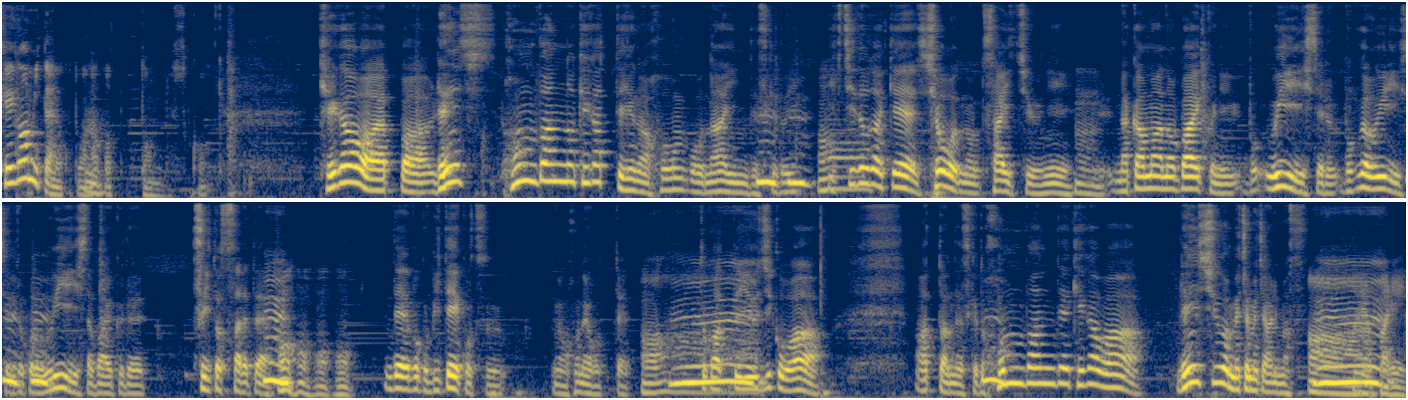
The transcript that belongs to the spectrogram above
怪我みたいなことはなかったんですか？怪我はやっぱ練習本番の怪我っていうのはほぼないんですけど、いうんうん。一度だけショーの最中にうん。仲間のバイクにぼウィリーしてる僕がウィリーしてるところをうんうん。ウィリーしたバイクで追突されて、うん。ほうほうほうほうで僕尾てい骨の骨を折ってとかっていう事故はあったんですけど、うん。本番で怪我は練習はめちゃめちゃあります。あやっぱり。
